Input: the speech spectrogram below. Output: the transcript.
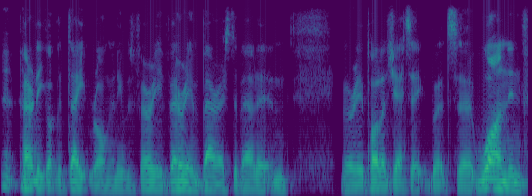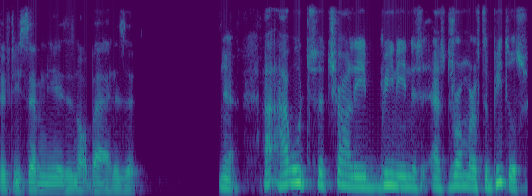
he got apparently got the date wrong, and he was very, very embarrassed about it and very apologetic. But uh, one in 57 years is not bad, is it? Yeah. How would uh, Charlie been in this, as drummer of the Beatles?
